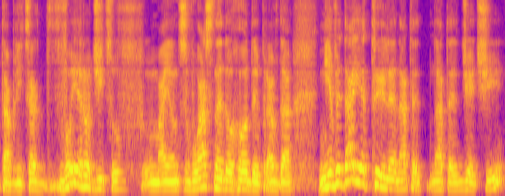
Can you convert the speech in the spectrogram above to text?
tablicach, dwoje rodziców, mając własne dochody, prawda, nie wydaje tyle na te, na te dzieci,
